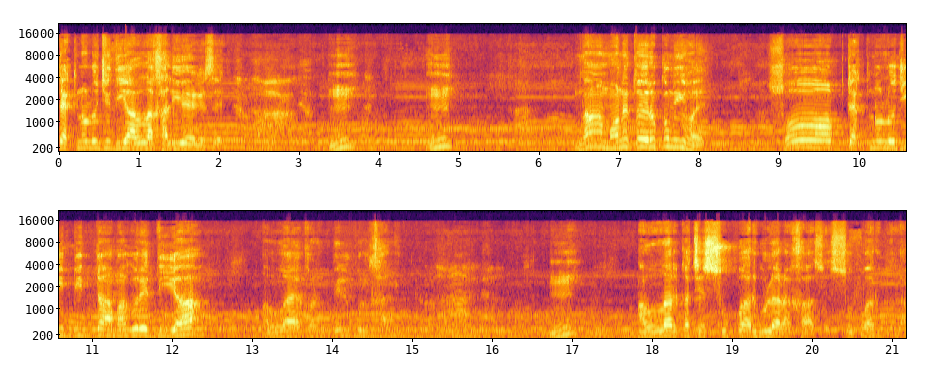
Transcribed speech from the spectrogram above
টেকনোলজি দিয়ে আল্লাহ খালি হয়ে গেছে। হুম? হুম? না, মনে তো এরকমই হয়। সব টেকনোলজি বিদ্যা আমাগরে দিয়া আল্লাহ এখন বিলকুল খালি। হুম? আল্লাহর কাছে সুপারগুলা রাখা আছে সুপারগুলা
